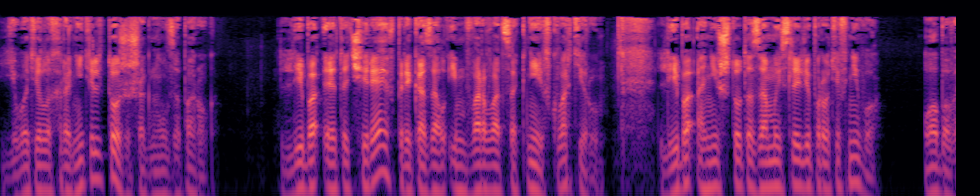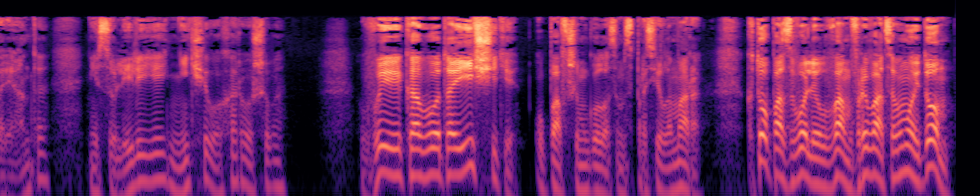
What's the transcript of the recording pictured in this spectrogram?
Его телохранитель тоже шагнул за порог. Либо это Черяев приказал им ворваться к ней в квартиру, либо они что-то замыслили против него. Оба варианта не сулили ей ничего хорошего. «Вы кого-то ищете?» — упавшим голосом спросила Мара. «Кто позволил вам врываться в мой дом?»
